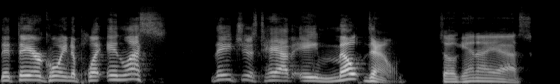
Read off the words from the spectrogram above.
that they are going to play unless they just have a meltdown. So again, I ask,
